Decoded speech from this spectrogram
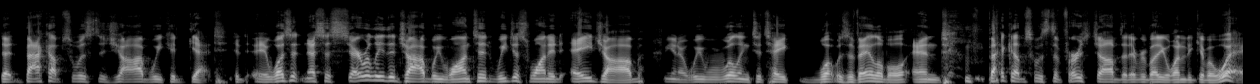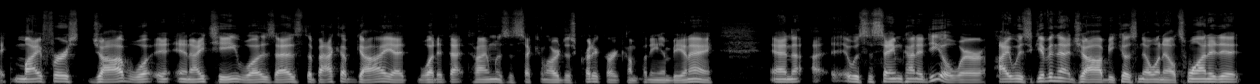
that backups was the job we could get. It, it, wasn't necessarily the job we wanted. We just wanted a job. You know, we were willing to take what was available, and backups was the first job that everybody wanted to give away. My first job in IT was as the backup guy at what at that time was the second largest credit card company, MBNA. And uh, it was the same kind of deal where I was given that job because no one else wanted it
